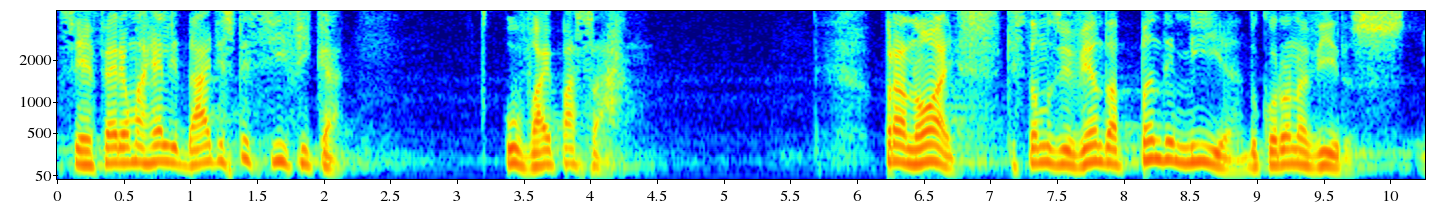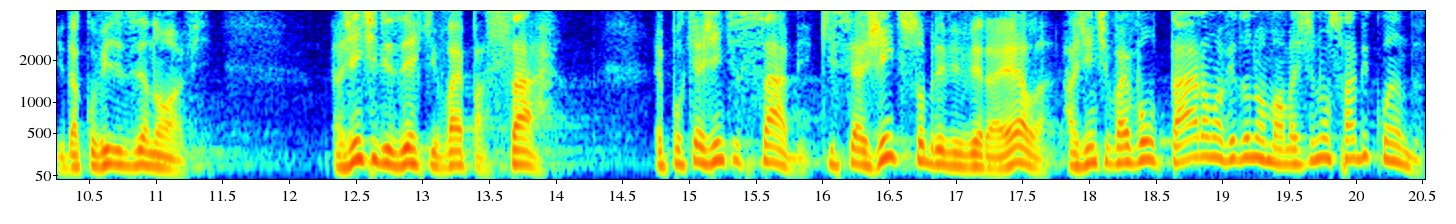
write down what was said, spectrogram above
se refere a uma realidade específica. O vai passar. Para nós que estamos vivendo a pandemia do coronavírus e da Covid-19, a gente dizer que vai passar é porque a gente sabe que se a gente sobreviver a ela, a gente vai voltar a uma vida normal, mas a gente não sabe quando.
